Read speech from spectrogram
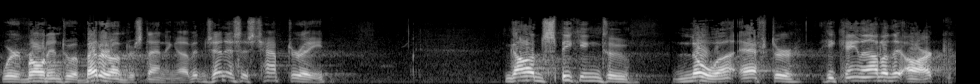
we're brought into a better understanding of it. Genesis chapter 8, God speaking to Noah after he came out of the ark.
